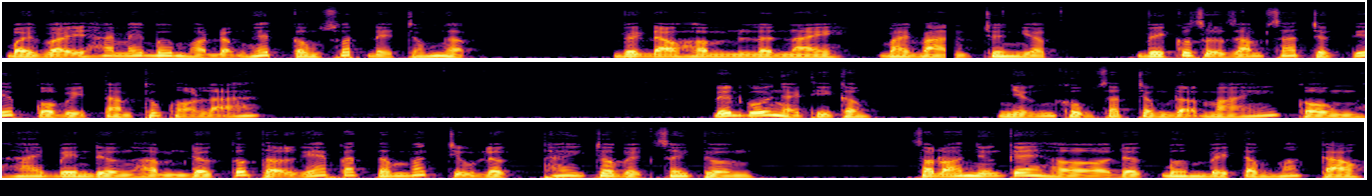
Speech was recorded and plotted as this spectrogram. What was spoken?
bởi vậy hai máy bơm hoạt động hết công suất để chống ngập. Việc đào hầm lần này bài bản chuyên nghiệp vì có sự giám sát trực tiếp của vị tam thúc họ lã. Đến cuối ngày thi công, những khung sắt chống đỡ mái cùng hai bên đường hầm được tốt thợ ghép các tấm vách chịu lực thay cho việc xây tường. Sau đó những cái hở được bơm bê tông mắc cao.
